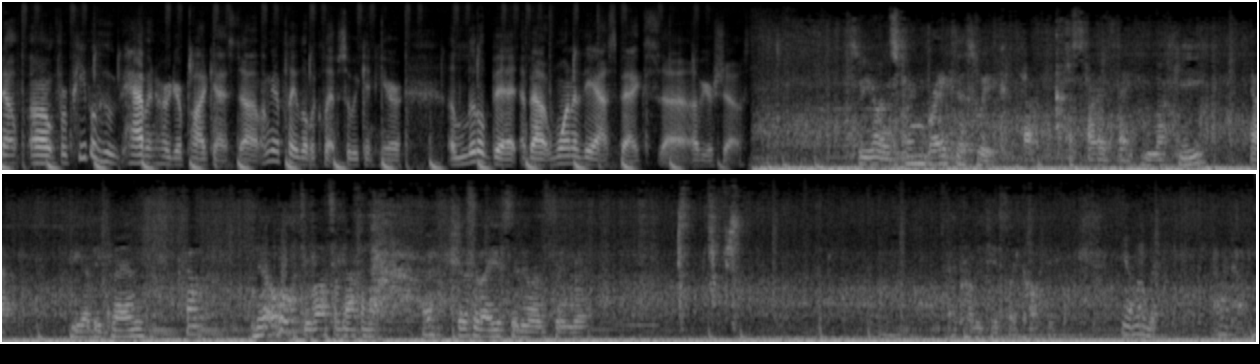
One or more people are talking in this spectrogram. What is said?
Now, um, for people who haven't heard your podcast, uh, I'm going to play a little clip so we can hear a little bit about one of the aspects uh, of your show. So you're on spring break this week? Yeah, just started today. Lucky? Yeah. Do you got big plans? No. No? Do lots of nothing. That's what I used to do on spring break. That probably tastes like coffee. Yeah, a little bit. I like coffee.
